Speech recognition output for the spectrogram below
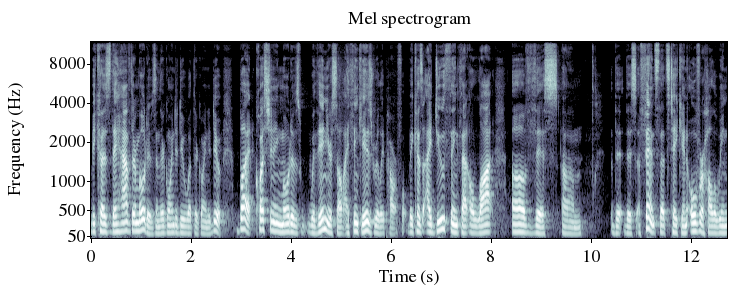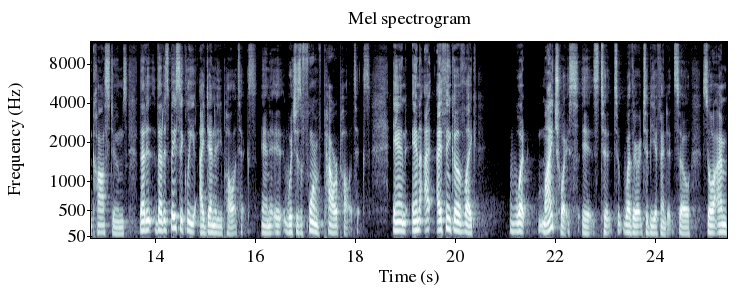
because they have their motives and they're going to do what they're going to do. But questioning motives within yourself, I think, is really powerful because I do think that a lot of this. Um, th- this offense that's taken over Halloween costumes that is, that is basically identity politics, and it, which is a form of power politics. And and I, I think of like what my choice is to, to whether to be offended. So so I'm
